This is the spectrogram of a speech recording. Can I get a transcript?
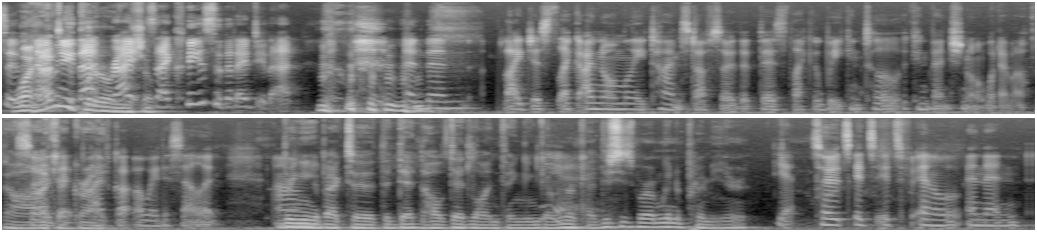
so Why I haven't do you put it on your right? shop? Exactly. So that I do that, and then I just like I normally time stuff so that there's like a week until a convention or whatever. Oh, so okay, that great. I've got a way to sell it. Bringing Um, it back to the dead, the whole deadline thing, and going, Yeah. okay, this is where I'm going to premiere it. Yeah, so it's it's it's and, and then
